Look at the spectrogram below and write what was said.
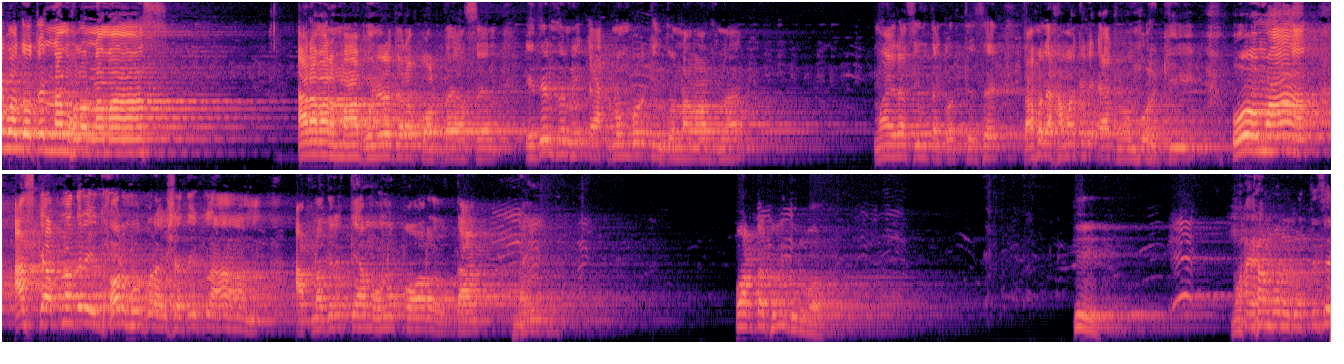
ইবাদতের নাম হলো নামাজ। আর আমার মা বোনেরা যারা পর্দায় আছেন, এদের জন্য এক নম্বর কিন্তু নামাজ না। মায়েরা চিন্তা করতেছে, তাহলে আমাদের এক নম্বর কি? ও মা, আজকে আপনাদের এই ধর্মপুরা এসে দেখলাম, আপনাদের কেমন পর্দা নাই। পর্দা খুবই দুর্বল। কি? মায়েরা মনে করতেছে,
